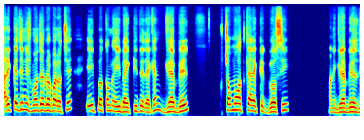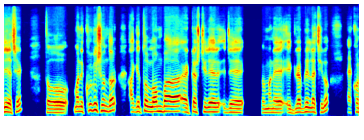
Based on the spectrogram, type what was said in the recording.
আরেকটা জিনিস মজার ব্যাপার হচ্ছে, এই প্রথম এই বাইকটিতে দেখেন গ্র্যাবেল চমৎকার একটি গ্লসি মানে গ্র্যাবেল দিয়েছে। তো মানে খুবই সুন্দর। আগে তো লম্বা একটা স্টিলের যে মানে গ্র্যাবেলটা ছিল, এখন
